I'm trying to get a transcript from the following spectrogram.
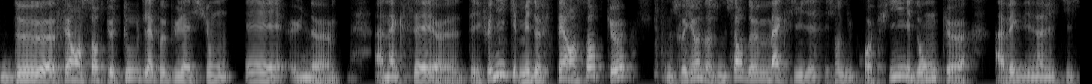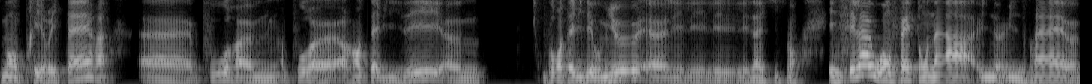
de faire en sorte que toute la population ait un accès euh, téléphonique, mais de faire en sorte que nous soyons dans une sorte de maximisation du profit et donc euh, avec des investissements prioritaires euh, pour, pour rentabiliser pour rentabiliser au mieux les, les, investissements. Et c'est là où, en fait, on a une, vraie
